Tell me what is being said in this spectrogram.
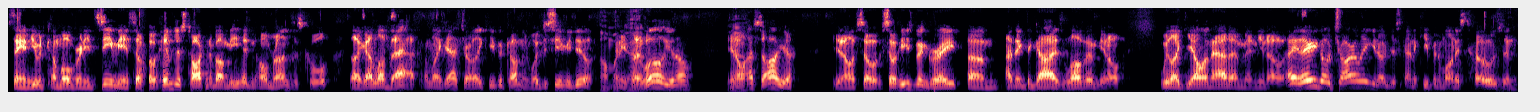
saying he would come over and he'd see me. So him just talking about me hitting home runs is cool. Like I love that. I'm like, yeah, Charlie, keep it coming. What'd you see me do? Oh, my and he's God. like, well, you know, you know, I saw you. You know, so so he's been great. Um, I think the guys love him. You know, we like yelling at him and you know, hey, there you go, Charlie. You know, just kind of keeping him on his toes and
